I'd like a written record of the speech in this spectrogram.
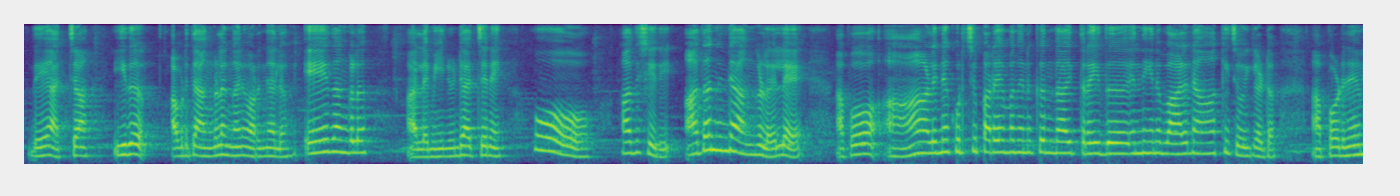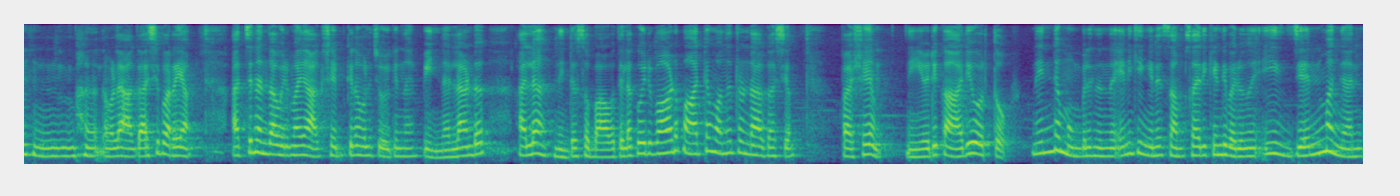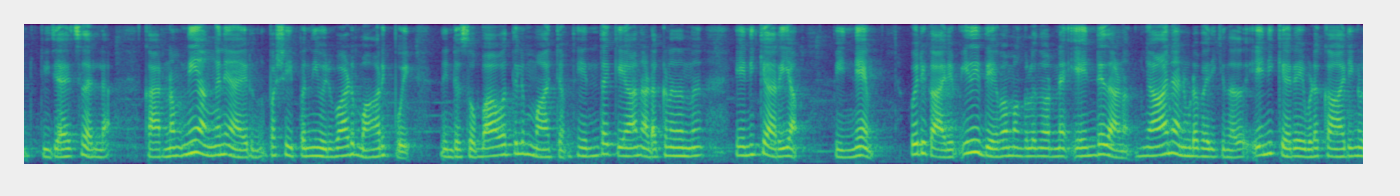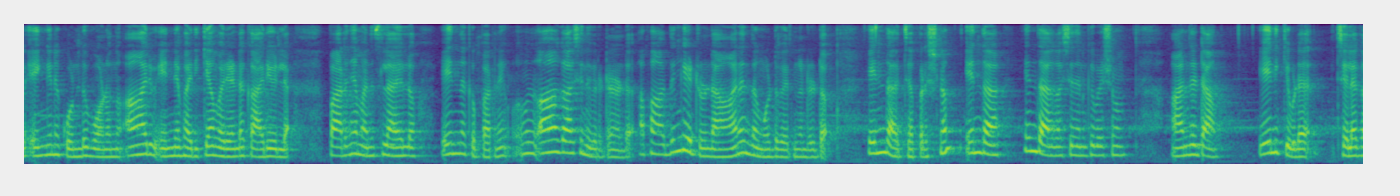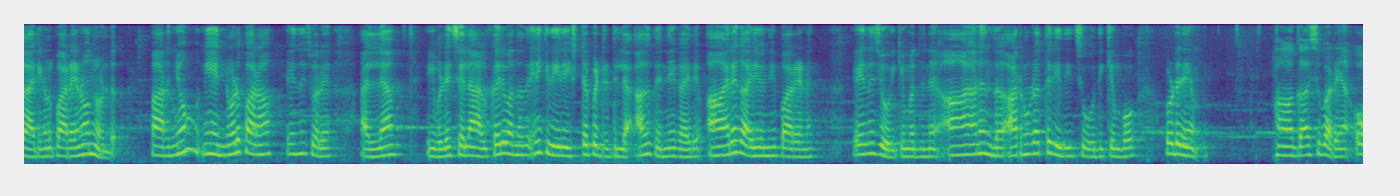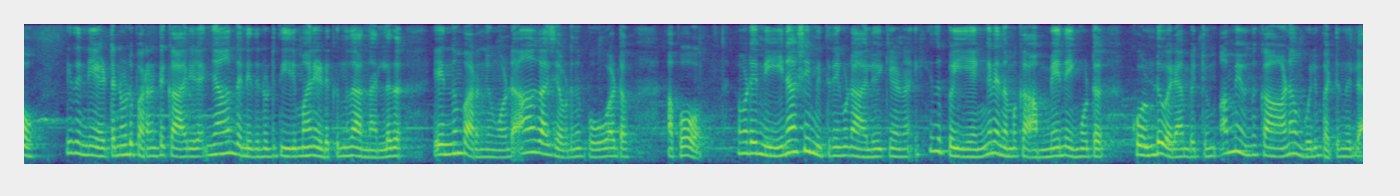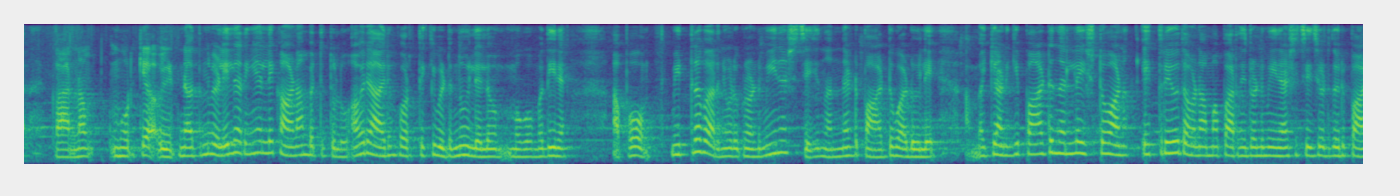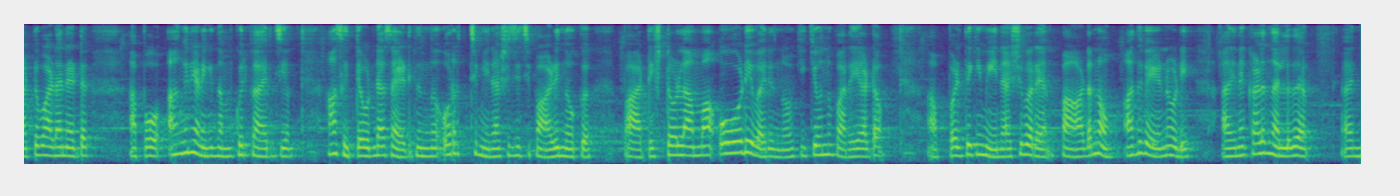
ദേ അച്ഛ ഇത് അവിടുത്തെ അങ്കിളെങ്ങാനും പറഞ്ഞാലോ? ഏതങ്കിൾ അല്ല മീനുവിന്റെ അച്ഛനെ. ഓ അത് ശരി. അതാ നിന്റെ അങ്കിൾ അല്ലേ? അപ്പോൾ ആ ആളിനെ കുറിച്ച് പറയുമ്പോൾ നിനക്ക് എന്താ ഇത്ര ഇത് എന്നിങ്ങനെ ബാലനാക്കി ചോദിക്കട്ടോ. അപ്പോൾ ഉടനെ നമ്മളെ ആകാശി പറയാം അച്ഛൻ എന്താ ഒരുമാതിരി ആക്ഷേപിക്കുന്ന പോലെ ചോദിക്കുന്നത് പിന്നല്ലാണ്ട് അല്ല നിന്റെ സ്വഭാവത്തിലൊക്കെ ഒരുപാട് മാറ്റം വന്നിട്ടുണ്ട് ആകാശം. പക്ഷേ നീ ഒരു കാര്യം ഓർത്തോ. നിന്റെ മുമ്പിൽ നിന്ന് എനിക്കിങ്ങനെ സംസാരിക്കേണ്ടി വരുമെന്ന് ഈ ജന്മം ഞാൻ വിചാരിച്ചതല്ല. കാരണം നീ അങ്ങനെ ആയിരുന്നു പക്ഷേ ഇപ്പം നീ ഒരുപാട് മാറിപ്പോയി. നിന്റെ സ്വഭാവത്തിലും മാറ്റം. എന്തൊക്കെയാണ് നടക്കണതെന്ന് എനിക്കറിയാം. പിന്നെ ഒരു കാര്യം ഇത് ഈ ദേവമംഗലം എന്ന് പറഞ്ഞാൽ എന്റേതാണ് ഞാനാണ് ഇവിടെ ഭരിക്കുന്നത്. എനിക്കറിയാം ഇവിടെ കാര്യങ്ങൾ എങ്ങനെ കൊണ്ടുപോകണമെന്ന്. ആരും എന്നെ ഭരിക്കാൻ വരേണ്ട കാര്യമില്ല. പറഞ്ഞ മനസ്സിലായല്ലോ എന്നൊക്കെ പറഞ്ഞ് ആകാശിന് വരട്ടുണ്ട് അപ്പോൾ അതും കേട്ടിട്ടുണ്ട്. ആനന്ദം കൊണ്ട് വരുന്നുണ്ട് കേട്ടോ. എന്താ അച്ഛാ പ്രശ്നം? എന്താ? എന്താ ആകാശം നിനക്ക് വിഷമം? ആനന്ദേട്ടാ എനിക്കിവിടെ ചില കാര്യങ്ങൾ പറയണമെന്നുണ്ട്. പറഞ്ഞോ? നീ എന്നോട് പറ എന്ന് പറയാം അല്ല ഇവിടെ ചില ആൾക്കാർ വന്നത് എനിക്ക് തീരെ ഇഷ്ടപ്പെട്ടിട്ടില്ല. അത് തന്നെ കാര്യം. ആരെ കാര്യം നീ പറയണേ? എന്ന് ചോദിക്കുമ്പോൾ തന്നെ ആനന്ദ് അറിഞ്ഞൂടാത്ത രീതിയിൽ ചോദിക്കുമ്പോൾ ഉടനെ ആകാശ് പറയാം ഓ ഇത് ഇനി ഏട്ടനോട് പറഞ്ഞിട്ട് കാര്യമില്ല ഞാൻ തന്നെ ഇതിനോട് തീരുമാനം എടുക്കുന്നതാണ് നല്ലത് എന്നും പറഞ്ഞുകൊണ്ട് ആകാശ് അവിടെ നിന്ന് പോവാട്ടോ. അപ്പോൾ നമ്മുടെ മീനാക്ഷിയും ഇത്രയും കൂടെ ആലോചിക്കുകയാണ് ഇതിപ്പോൾ എങ്ങനെ നമുക്ക് അമ്മേനെ ഇങ്ങോട്ട് കൊണ്ടുവരാൻ പറ്റും. അമ്മയൊന്നും കാണാൻ പോലും പറ്റുന്നില്ല. കാരണം മുറിക്ക വീട്ടിനകത്ത് നിന്ന് വെളിയിൽ ഇറങ്ങിയല്ലേ കാണാൻ പറ്റത്തുള്ളൂ. അവരാരും പുറത്തേക്ക് വിടുന്നുമില്ലല്ലോ മുഹമ്മദീനെ അപ്പോൾ മിത്ര പറഞ്ഞു കൊടുക്കുന്നുണ്ട് മീനാക്ഷി ചേച്ചി നന്നായിട്ട് പാട്ട് പാടൂലേ? അമ്മയ്ക്കാണെങ്കിൽ പാട്ട് നല്ല ഇഷ്ടമാണ്. എത്രയോ തവണ അമ്മ പറഞ്ഞിട്ടുണ്ട് മീനാക്ഷി ചേച്ചി എടുത്ത് ഒരു പാട്ട് പാടാനായിട്ട്. അപ്പോൾ അങ്ങനെയാണെങ്കിൽ നമുക്കൊരു കാര്യം ചെയ്യാം. ആ സിറ്റ് ഔട്ടിന്റെ ആ സൈഡിൽ നിന്ന് ഉറച്ച് മീനാക്ഷി ചേച്ചി പാടി നോക്ക്. പാട്ട് ഇഷ്ടമുള്ള അമ്മ ഓടി വരും. നോക്കിക്കോ എന്ന് പറയാട്ടോ അപ്പോഴത്തേക്ക് മീനാക്ഷി പറയാം പാടണോ? അത് വേണോടി. അതിനേക്കാളും നല്ലത്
